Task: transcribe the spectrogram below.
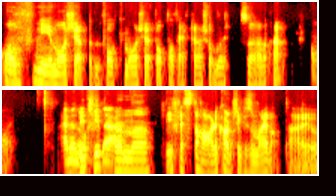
og nye må kjøpe den. Folk må kjøpe oppdaterte versjoner. Så ja, Nei, men litt kjipt, er... men uh, de fleste har det kanskje ikke som meg, da. Det er jo,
